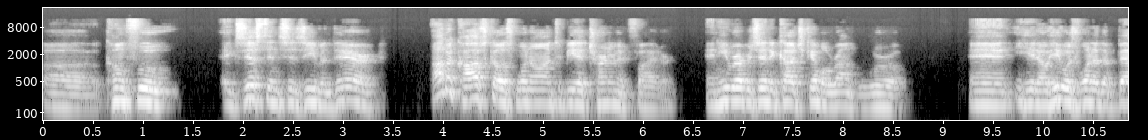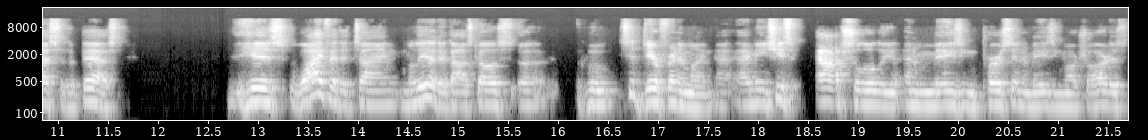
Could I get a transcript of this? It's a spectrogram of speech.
uh, Kung Fu existence is even there. Al Dacascos went on to be a tournament fighter, and he represented Kajukenbo around the world. And, you know, he was one of the best of the best. His wife at the time, Malia Dacascos, uh, who she's a dear friend of mine. I, I mean, she's absolutely an amazing person, amazing martial artist,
